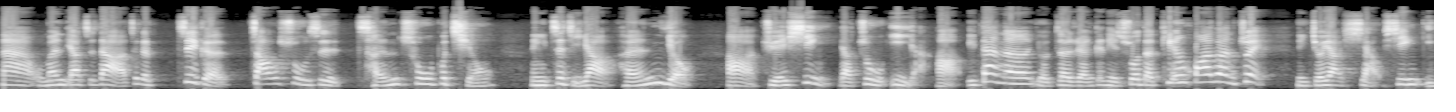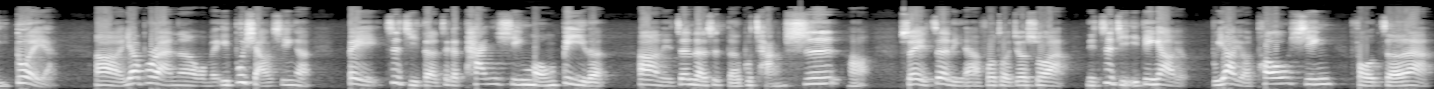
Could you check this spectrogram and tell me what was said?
那我们要知道，这个这个招数是层出不穷，你自己要很有啊决心，要注意呀啊！一旦呢有的人跟你说的天花乱坠，你就要小心以对呀啊，要不然呢，我们一不小心啊，被自己的这个贪心蒙蔽了啊，你真的是得不偿失啊！所以这里啊，佛陀就说啊，你自己一定要有，不要有偷心，否则啊，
